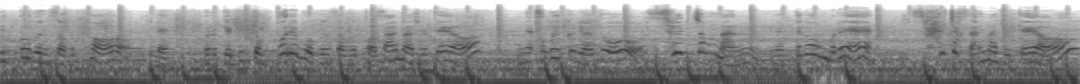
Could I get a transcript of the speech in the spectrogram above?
밑부분서부터 네, 이렇게 밑동 뿌리 부분서부터 삶아줄게요. 그냥 국을 끓여도 슬쩍만 네, 뜨거운 물에 살짝 삶아줄게요.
